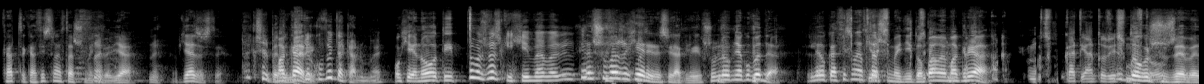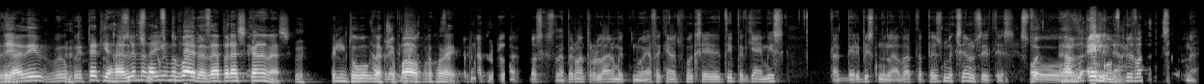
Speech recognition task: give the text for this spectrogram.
Κάτσε, καθίστε να φτάσουμε εκεί, παιδιά. ναι. Βιάζεστε. Εντάξει, ρε παιδί, μου, Μακάρι. μια κουβέντα κάνουμε. Όχι, εννοώ ότι Θα μας βάζει και χήμα. δεν σου βάζω χέρι, ρε Σιρακλή. Σου λέω μια κουβέντα. Λέω καθίστε να φτάσουμε εκεί. Το πάμε μακριά. Να σου πω κάτι, αν το Μην ζήσουμε το αυτό, χρυσουζεύε. Δηλαδή, τέτοια θα λέμε θα γίνουμε viral. Δεν θα περάσει κανένας. Πριν του. Εντάξει, ο πρέπει Πάοκ να- προχωράει. Θα πρέπει, να τρολά- πρόσεξε, θα πρέπει να τρολάρουμε την UEFA και να του πούμε: Ξέρετε τι, παιδιά, εμείς τα ντέρμπι στην Ελλάδα τα παίζουμε ξένους διαιτητές. Στο θα- Έλληνα. στο conference βάζουμε ξένα.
